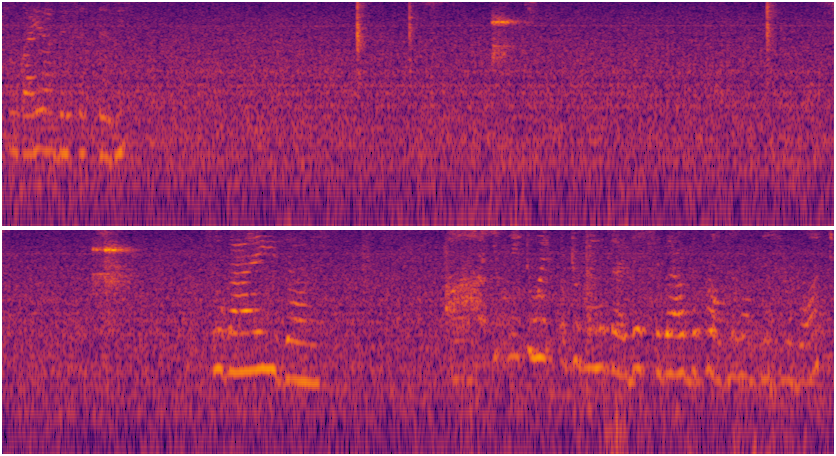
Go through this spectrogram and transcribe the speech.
सो गाइस आप देख सकते हैं अभी So guys, um, uh, you need to wait for two minutes. I'll just figure out the problem of this robot.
